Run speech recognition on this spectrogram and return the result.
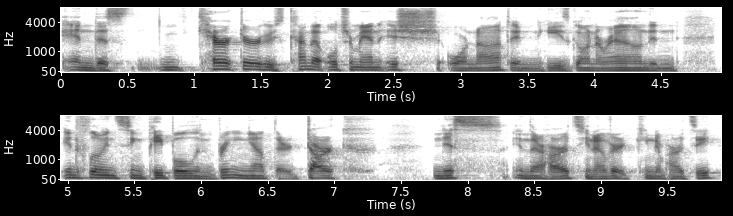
and this character who's kind of Ultraman ish or not, and he's going around and influencing people and bringing out their darkness in their hearts, you know, very Kingdom Heartsy.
